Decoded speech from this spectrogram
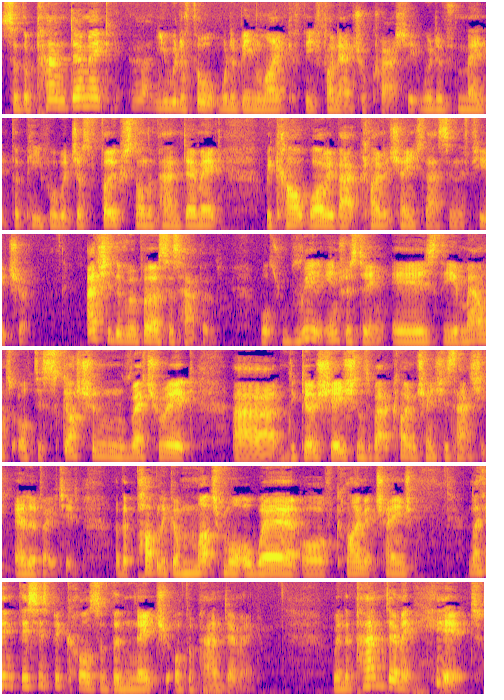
So, the pandemic, uh, you would have thought, would have been like the financial crash. It would have meant that people were just focused on the pandemic. We can't worry about climate change that's in the future. Actually, the reverse has happened. What's really interesting is the amount of discussion, rhetoric, uh, negotiations about climate change is actually elevated. The public are much more aware of climate change, and I think this is because of the nature of the pandemic. When the pandemic hit,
